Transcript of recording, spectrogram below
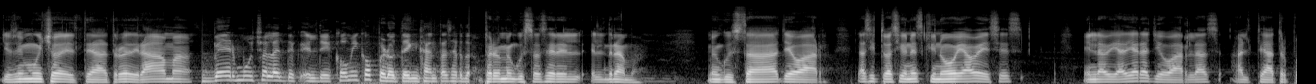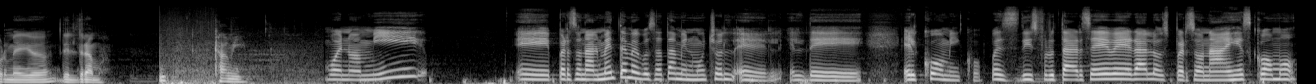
Yo soy mucho del teatro de drama, Ver mucho el de, el de cómico, pero te encanta hacer drama. pero me gusta hacer el, el drama. Me gusta llevar las situaciones que uno ve a veces en la vida diaria, llevarlas al teatro por medio del drama. Cami. Bueno, a mí eh, personalmente me gusta también mucho el, el- el de el cómico, pues disfrutarse de ver a los personajes cómo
